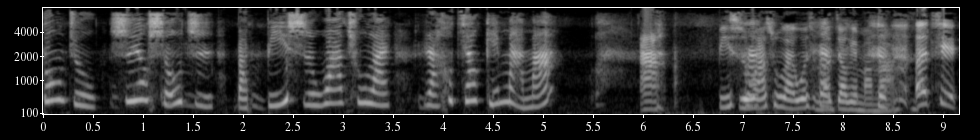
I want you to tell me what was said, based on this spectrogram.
公主是用手指把鼻屎挖出来，然后交给妈妈。”啊，鼻屎挖出来为什么要交给妈妈？而且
